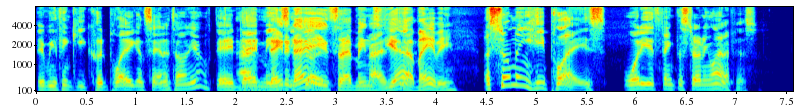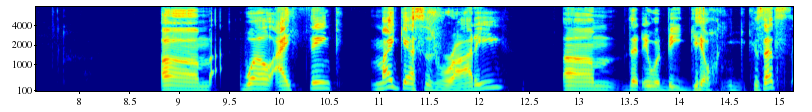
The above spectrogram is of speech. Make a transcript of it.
do we think he could play against San Antonio? Day to day Uh, means day to day, so that means Right, yeah, maybe. Assuming he plays, what do you think the starting lineup is? Um, well, I think my guess is Roddy. Um, that it would be Gil because that's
